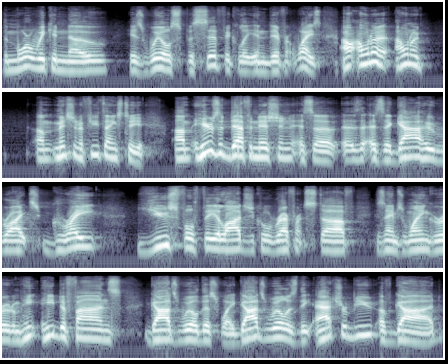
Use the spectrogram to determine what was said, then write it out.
the more we can know his will specifically in different ways. I want to I want to um, mention a few things to you. Um, here's a definition. It's a as a guy who writes great, useful theological reference stuff. His name's Wayne Grudem. He he defines God's will this way: God's will is the attribute of God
